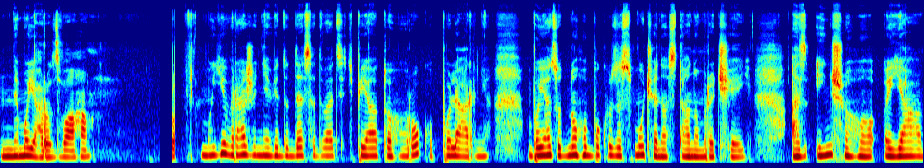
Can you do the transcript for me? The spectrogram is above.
не моя розвага. Мої враження від Одеси 25-го року полярні, бо я з одного боку засмучена станом речей, а з іншого я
